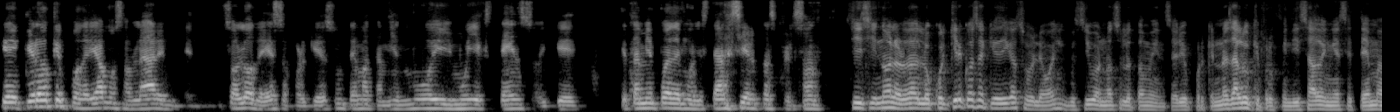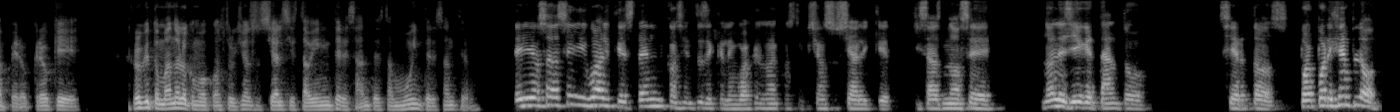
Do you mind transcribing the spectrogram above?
que creo que podríamos hablar en, solo de eso, porque es un tema también muy, muy extenso y que que también puede molestar a ciertas personas. Sí, sí, no, la verdad, lo, cualquier cosa que diga sobre el lenguaje inclusivo no se lo tome en serio, porque no es algo que he profundizado en ese tema, pero creo que, creo que tomándolo como construcción social sí está bien interesante, está muy interesante. Sí, o sea, sí, igual que estén conscientes de que el lenguaje es una construcción social y que quizás no se, no les llegue tanto ciertos, por, por ejemplo,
